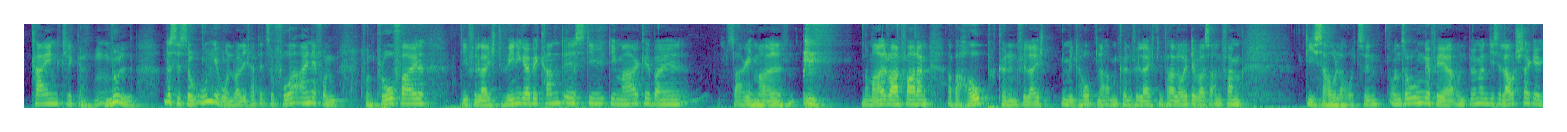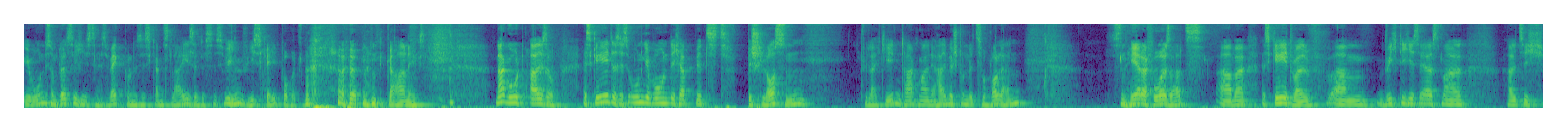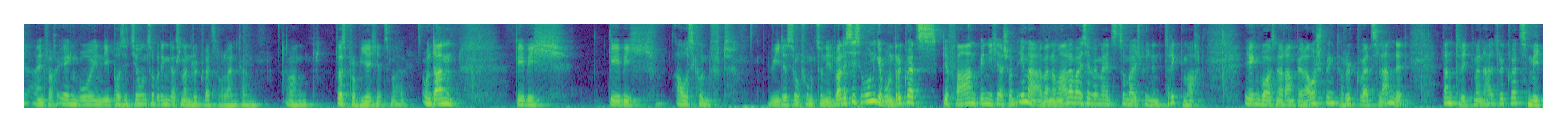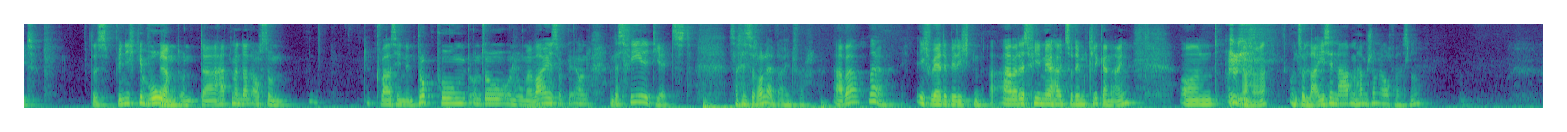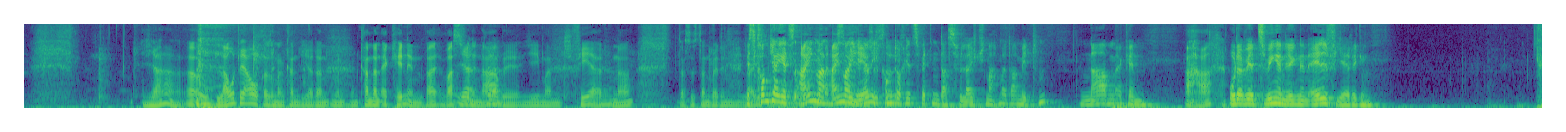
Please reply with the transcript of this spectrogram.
Kein Klicker. Mhm. Null. Und das ist so ungewohnt, weil ich hatte zuvor eine von, von Profile, die vielleicht weniger bekannt ist, die, die Marke bei, sage ich mal, Normalradfahrern, aber Hope können vielleicht, mit Hope-Narben können vielleicht ein paar Leute was anfangen, die saulaut sind und so ungefähr. Und wenn man diese Lautstärke gewohnt ist und plötzlich ist es weg und es ist ganz leise, das ist wie, wie Skateboard, ne? da hört man gar nichts. Na gut, also, es geht, es ist ungewohnt. Ich habe jetzt beschlossen, vielleicht jeden Tag mal eine halbe Stunde zu rollern. Das ist ein hehrer Vorsatz, aber es geht, weil ähm, wichtig ist erstmal, halt sich einfach irgendwo in die Position zu bringen, dass man rückwärts rollen kann. Und das probiere ich jetzt mal. Und dann gebe ich, gebe ich Auskunft, wie das so funktioniert. Weil es ist ungewohnt. Rückwärts gefahren bin ich ja schon immer. Aber normalerweise, wenn man jetzt zum Beispiel einen Trick macht, irgendwo aus einer Rampe rausspringt, rückwärts landet, dann tritt man halt rückwärts mit. Das bin ich gewohnt. Ja. Und da hat man dann auch so ein quasi einen Druckpunkt und so und wo man weiß, okay, und, und das fehlt jetzt. Es rollert einfach. Aber naja, ich werde berichten. Aber das fiel mir halt zu dem Klickern ein. Und, und so leise Narben haben schon auch was, ne? Ja, äh, und laute auch. Also man kann die ja dann, man, man kann dann erkennen, was ja, für eine Narbe ja. jemand fährt. Ja. Ne? Das ist dann bei den. Es kommt ja jetzt einmal, einmal will, jährlich, kommt doch jetzt Wetten das. Vielleicht machen wir da mit. Hm? Narben erkennen. Aha. Oder wir zwingen irgendeinen Elfjährigen,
